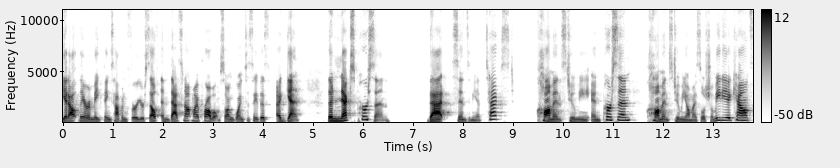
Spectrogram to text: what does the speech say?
get out there and make things happen for yourself. And that's not my problem. So I'm going to say this again. The next person that sends me a text, comments to me in person, comments to me on my social media accounts,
